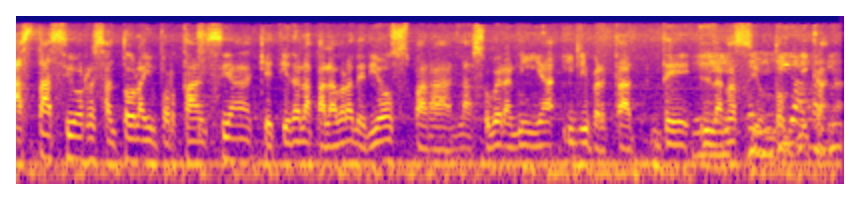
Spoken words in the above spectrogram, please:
Astacio resaltó la importancia que tiene la palabra de Dios para la soberanía y libertad de la nación dominicana.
